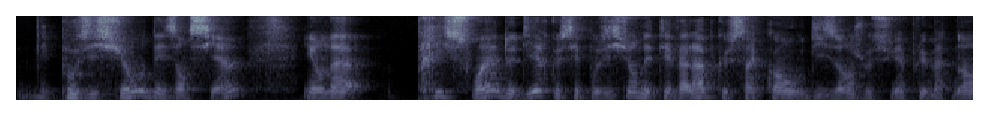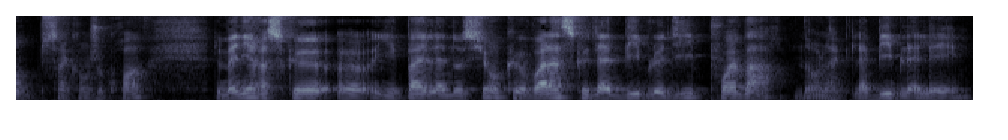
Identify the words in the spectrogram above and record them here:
des positions des anciens et on a pris soin de dire que ces positions n'étaient valables que 5 ans ou 10 ans, je me souviens plus maintenant, 5 ans je crois, de manière à ce qu'il n'y euh, ait pas la notion que voilà ce que la Bible dit, point barre. Non, la, Bible, elle est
